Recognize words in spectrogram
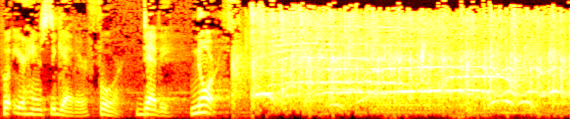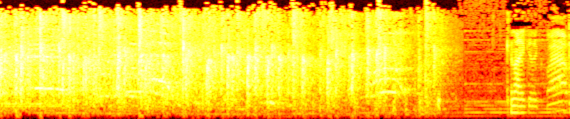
put your hands together for Debbie North? Can I get a clap?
